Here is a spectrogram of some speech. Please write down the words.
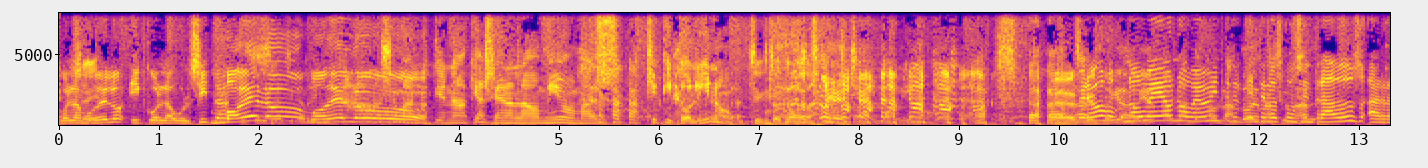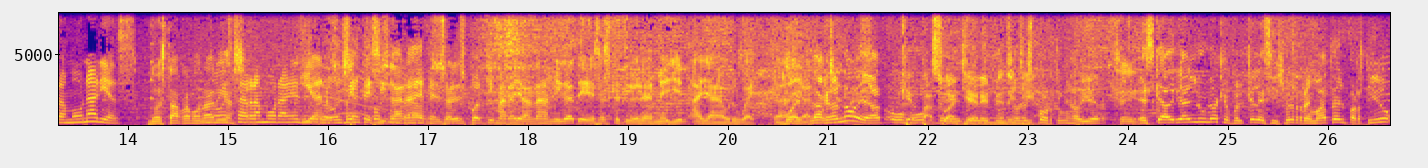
con la sí. modelo y con la bolsita. ¡Modelo! ¡Modelo! Ese man no tiene nada que hacer al lado mío, más chiquitolino. Chiquito, no. Pero no veo, no veo entre, los concentrados a Ramón Arias. ¿No está Ramón No Arias? está Ramón Arias Y 20 que si gana. Defensor Sporting van a llevar unas amigas de esas que tuvieron en Medellín allá en Uruguay. Bueno, la gran novedad, ojo, ¿Qué pasó de, ayer de en Defensor? Sporting, Javier, Sí. es que Adrián Luna, que fue el que les hizo el remate del partido,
